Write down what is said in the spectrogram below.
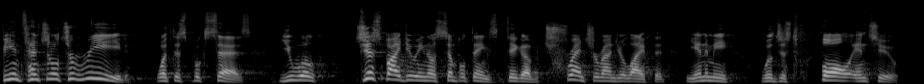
Be intentional to read what this book says. You will, just by doing those simple things, dig a trench around your life that the enemy will just fall into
